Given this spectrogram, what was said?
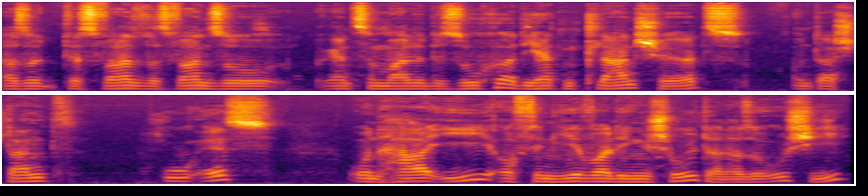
Also das, war, das waren so ganz normale Besucher, die hatten Clan-Shirts und da stand US und HI auf den jeweiligen Schultern, also Ushi.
